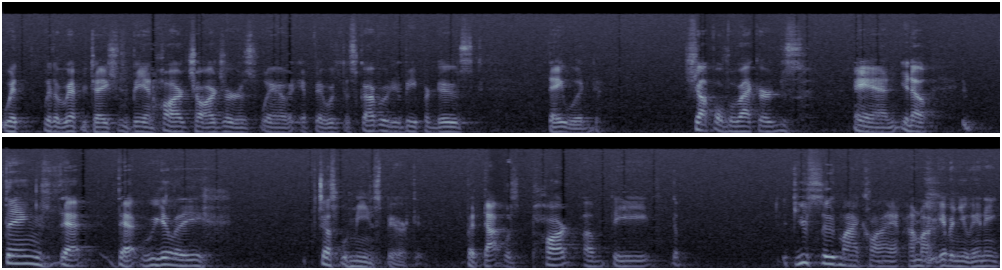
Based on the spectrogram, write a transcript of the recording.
with, with a reputation of being hard chargers where if there was discovery to be produced, they would shuffle the records and, you know, things that, that really just were mean-spirited. But that was part of the, the if you sued my client, I'm not giving you any,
